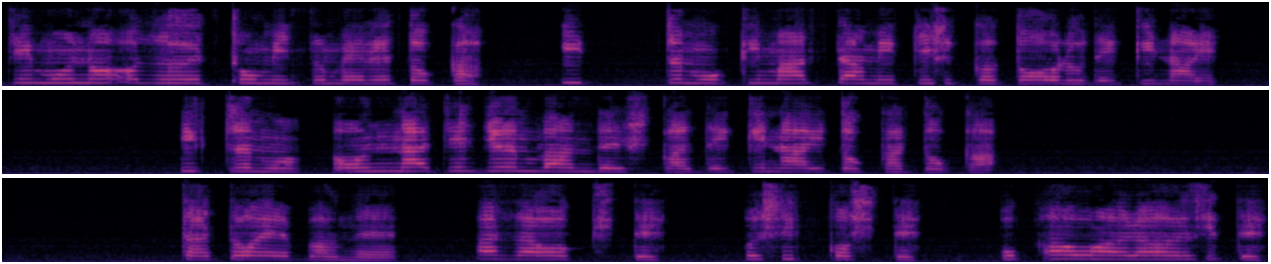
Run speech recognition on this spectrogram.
じものをずっと見つめるとか、いっつも決まった道しか通るできない。いつも同じ順番でしかできないとかとか。例えばね、朝起きて、おしっこして、お顔洗うして、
